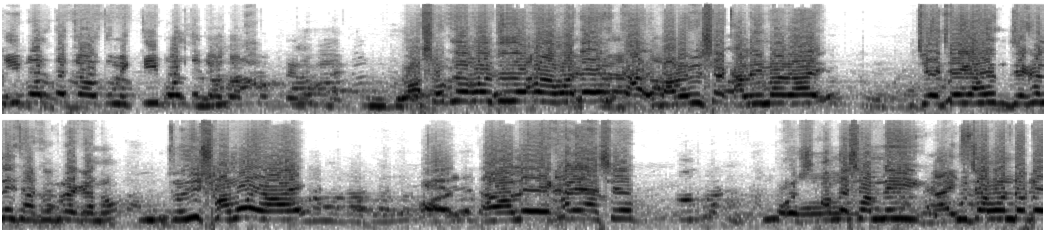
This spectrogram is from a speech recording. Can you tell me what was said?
কি বলতে চাও তুমি? কি বলতে চাও দর্শকদের দর্শকরা বলতে যাব আমাদের বারোবিশা কালিমা রায় যে জায়গায় যেখানেই থাকুক না কেন যদি সময় হয় তাহলে এখানে আসে ও সামনাসামনি পূজা মণ্ডপে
